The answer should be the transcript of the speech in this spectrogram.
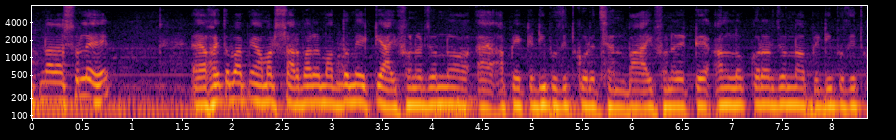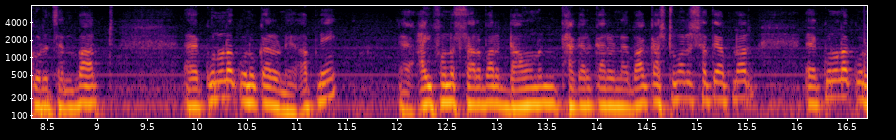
আপনার আসলে আহ, হয়তোবা আপনি আমার সার্ভারের মাধ্যমে একটি আইফোনের জন্য আপনি একটি ডিপোজিট করেছেন বা আইফোনের একটি আনলক করার জন্য আপনি ডিপোজিট করেছেন বাট কোনো না কোনো কারণে আপনি আইফোনের সার্ভার ডাউন থাকার কারণে বা কাস্টমারের সাথে আপনার কোনো না কোনো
